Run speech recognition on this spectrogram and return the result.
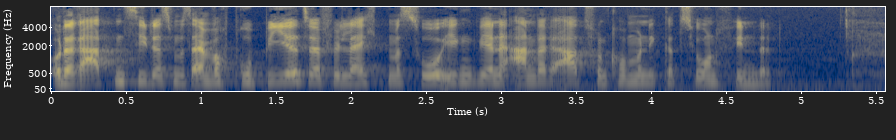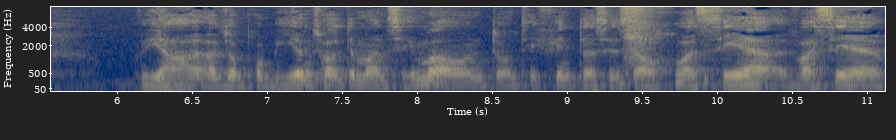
Oder raten Sie, dass man es einfach probiert, weil vielleicht man so irgendwie eine andere Art von Kommunikation findet? Ja, also probieren sollte man es immer und, und ich finde, dass es auch was sehr, was sehr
